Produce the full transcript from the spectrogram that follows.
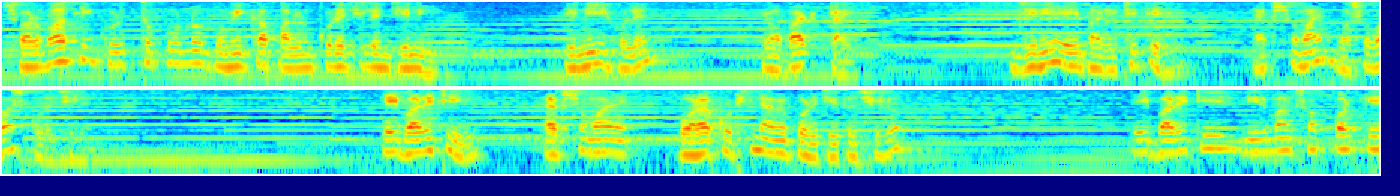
সর্বাধিক গুরুত্বপূর্ণ ভূমিকা পালন করেছিলেন যিনি, তিনিই হলেন রবার্ট ক্লাইভ, যিনি এই বাড়িটিতে একসময় বসবাস করেছিলেন। এই বাড়িটি একসময় বরাকঠি নামে পরিচিত ছিল। এই বাড়িটির নির্মাণ সম্পর্কে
